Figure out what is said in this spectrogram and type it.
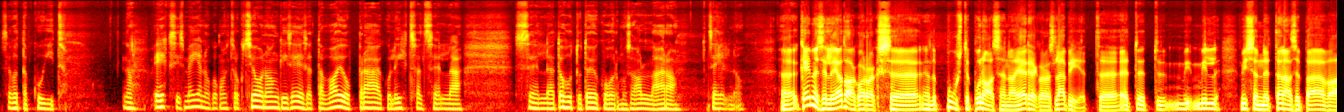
see võtab kuid. noh, ehk siis meie nagu konstruktsioon ongi sees, et ta vajub praegu lihtsalt selle, selle tohutu töökoormuse alla ära, see eelnõu käime selle jada korraks äh, nii-öelda puust ja punasena järjekorras läbi, et, et, et mil, mis on need tänase päeva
